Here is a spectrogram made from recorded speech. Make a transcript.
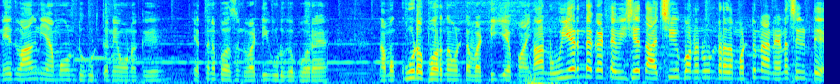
நேற்று வாங்கினி அமௌண்ட்டு கொடுத்தனே உனக்கு. எத்தனை பர்சன்ட் வட்டி கொடுக்க போகிற நம்ம கூட பிறந்தவன்ட்ட வட்டி கேட்பான் நான் உயர்ந்த கட்ட விஷயத்தை அச்சீவ் பண்ணணுன்றதை மட்டும் நான் நினச்சிக்கிட்டு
